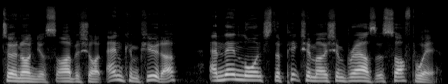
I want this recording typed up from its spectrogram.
Turn on your CyberShot and computer and then launch the Picture Motion Browser software.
